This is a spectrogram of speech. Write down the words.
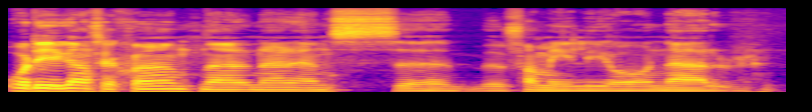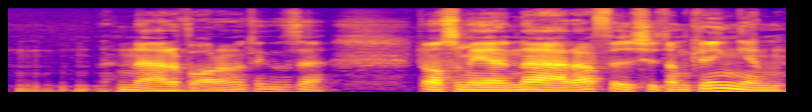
Och det är ganska skönt när, när ens eh, familj och när, närvarande tänkte jag säga. De som är nära fysiskt omkring en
